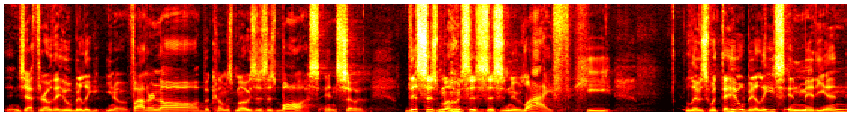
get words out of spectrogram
and Jethro, the hillbilly, you know, father-in-law, becomes Moses' boss. And so this is Moses' new life. He lives with the hillbillies in Midian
